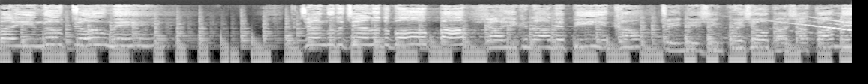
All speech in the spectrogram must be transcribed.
ပိုင်ငုတ်တုံးမေတကြံကိုတကြံလို့သဘောပေါက်ယာယီခနာတဲ့ပြီးရင်ခေါင်းတွင်နေရင်ခွဲရောပါရှာသွားမေ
